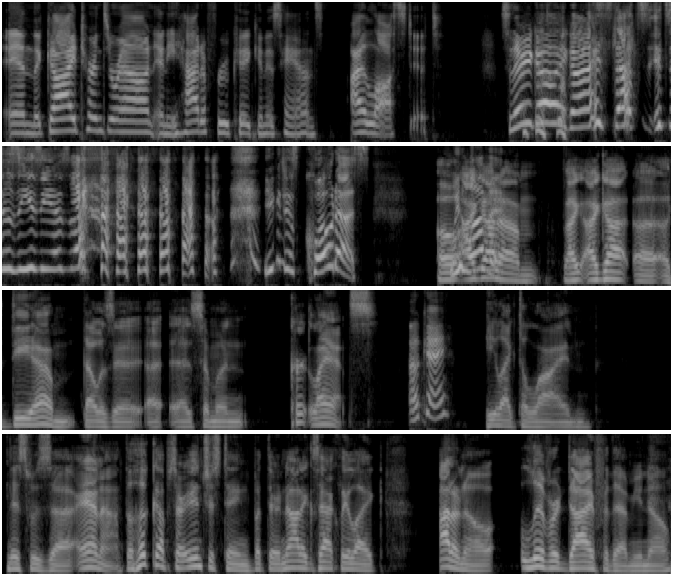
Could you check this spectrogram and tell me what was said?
And the guy turns around and he had a fruitcake in his hands. I lost it. So there you go, you guys. That's it's as easy as that. you can just quote us. Oh, I got it. um, I, I got a, a DM that was a, a as someone, Kurt Lance. Okay. He liked a line. This was uh, Anna. The hookups are interesting, but they're not exactly like, I don't know, live or die for them, you know.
